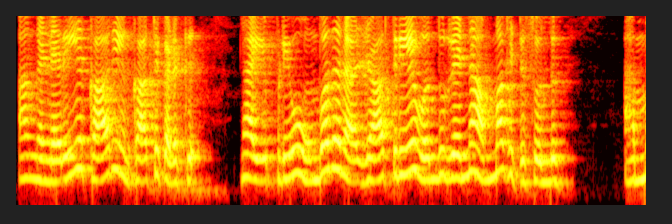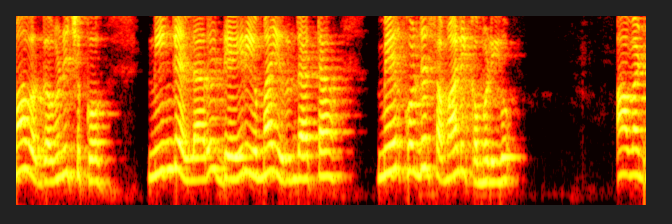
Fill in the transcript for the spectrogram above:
அங்கே நிறைய காரியம் காத்து கிடக்கு. நான் எப்படியோ ஒன்பது நாள் ராத்திரியே வந்துடுறேன்னு அம்மா கிட்ட சொல்லு. அம்மாவை கவனிச்சுக்கோ. நீங்கள் எல்லாரும் தைரியமாக இருந்தாதான் மேற்கொண்டு சமாளிக்க முடியும். அவன்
